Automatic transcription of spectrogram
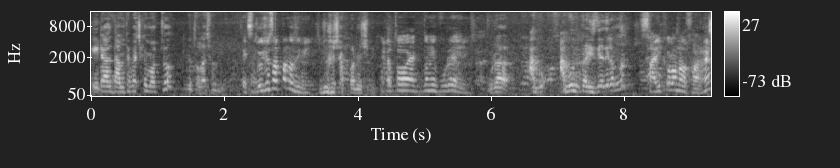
এটার দাম থেকে আজকে মাত্র তোলা ছবি। দুইশো ছাপ্পান্ন জিবি দুশো ছাপ্পান্ন জিবি এটা তো একদমই পুরা আগু- আগুন প্রাইস দিয়ে দিলাম না? সাইক্লোন অফার হ্যাঁ?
